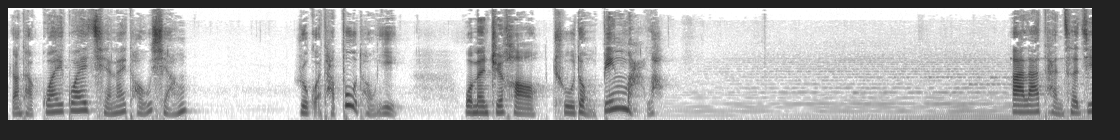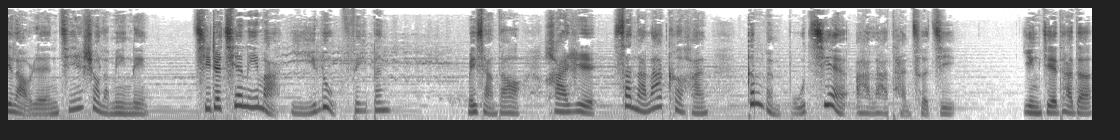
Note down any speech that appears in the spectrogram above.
让他乖乖前来投降。如果他不同意，我们只好出动兵马了。阿拉坦策基老人接受了命令，骑着千里马一路飞奔。没想到哈日萨那拉可汗。根本不见阿拉坦测机迎接他的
